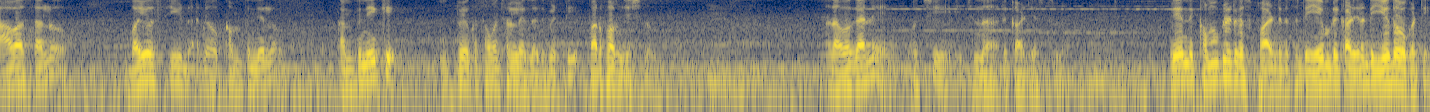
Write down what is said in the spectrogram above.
ఆవాసాలో బయోసీడ్ అనే ఒక కంపెనీలో కంపెనీకి ముప్పై ఒక సంవత్సరాలు అయింది అది పెట్టి పర్ఫామ్ చేసినాం. అది అవగానే వచ్చి చిన్న రికార్డ్ చేస్తున్నాం. ఏంది కంప్లీట్గా స్పాంటినస్ అంటే ఏం రికార్డ్ చేయాలంటే ఏదో ఒకటి.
